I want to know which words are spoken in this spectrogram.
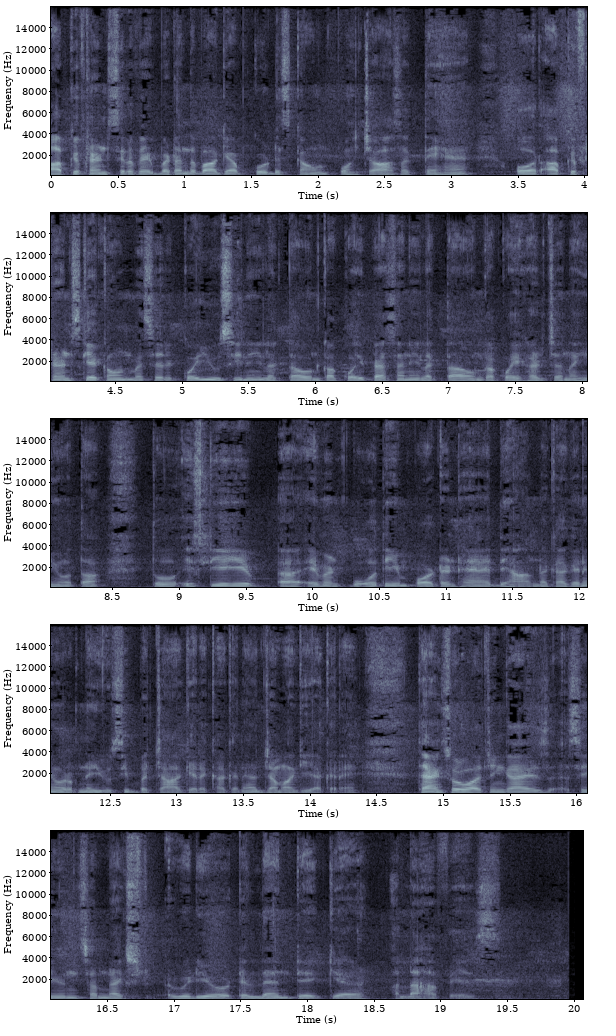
आपके फ्रेंड्स सिर्फ़ एक बटन दबा के आपको डिस्काउंट पहुँचा सकते हैं और आपके फ्रेंड्स के अकाउंट में से कोई यूसी नहीं लगता, उनका कोई पैसा नहीं लगता, उनका कोई खर्चा नहीं होता। तो इसलिए ये इवेंट बहुत ही इंपॉर्टेंट है। ध्यान रखा करें और अपने यूसी बचा के रखा करें और जमा किया करें। Thanks for watching guys see in some next next video. Till then take care. Allah hafiz.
